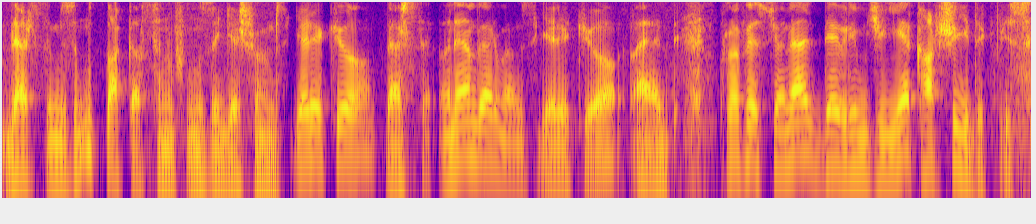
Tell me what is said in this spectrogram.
dersimizi mutlaka sınıfımızı geçmemiz gerekiyor. Derse önem vermemiz gerekiyor. Yani profesyonel devrimciliğe karşıydık biz.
